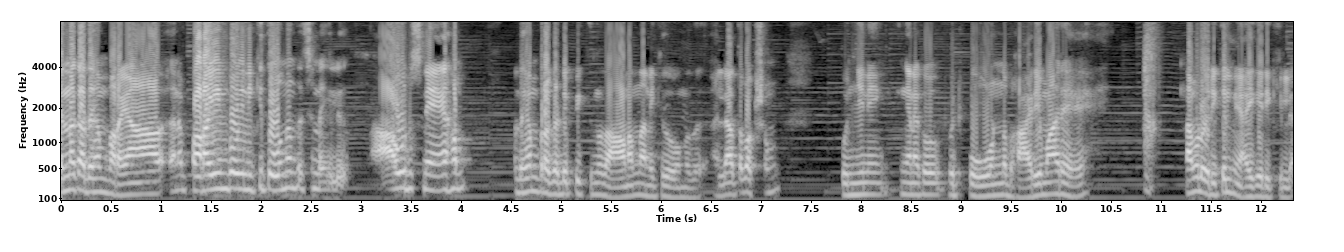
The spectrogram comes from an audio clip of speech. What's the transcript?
എന്നൊക്കെ അദ്ദേഹം പറയാ അങ്ങനെ പറയുമ്പോൾ എനിക്ക് തോന്നുന്നത് വെച്ചിട്ടുണ്ടെങ്കിൽ ആ ഒരു സ്നേഹം അദ്ദേഹം പ്രകടിപ്പിക്കുന്നതാണെന്നാണ് എനിക്ക് തോന്നുന്നത്. അല്ലാത്ത പക്ഷം കുഞ്ഞിനെ ഇങ്ങനെയൊക്കെ പറ്റി പോകുന്ന ഭാര്യമാരെ നമ്മൾ ഒരിക്കലും ന്യായീകരിക്കില്ല.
